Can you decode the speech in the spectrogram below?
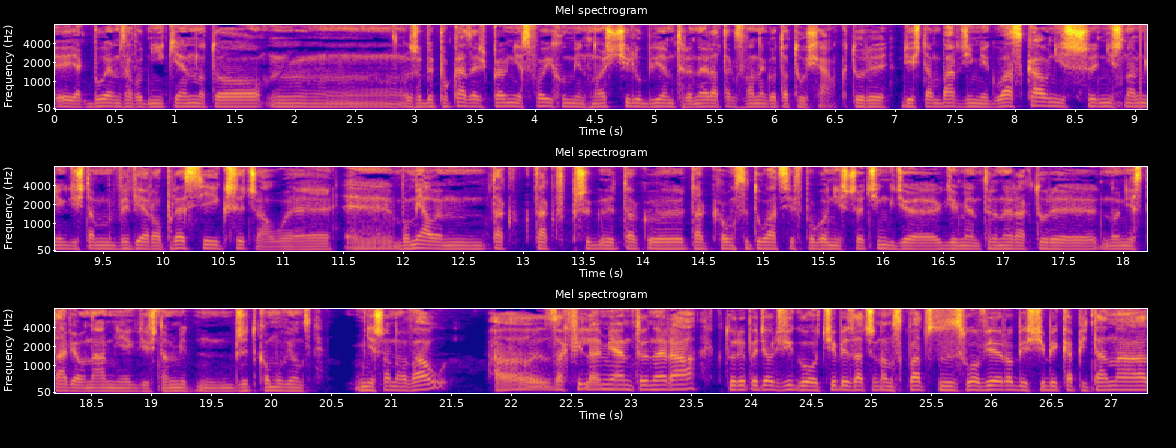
e, jak byłem zawodnikiem, no to mm, żeby pokazać pełnię swoich umiejętności, lubiłem trenera tak zwanego tatusia, który gdzieś tam bardziej mnie głaskał, niż, niż na mnie gdzieś tam wywierał presję i krzyczał, e, bo miałem tak, tak, przy, tak, taką sytuację w Pogoni Szczecin, gdzie, gdzie miałem trenera, który no nie stawiał na mnie, gdzieś tam mnie brzydko mówiąc, nie szanował, a za chwilę miałem trenera, który powiedział Dźwigu, od ciebie zaczynam skład w cudzysłowie, robię z ciebie kapitana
